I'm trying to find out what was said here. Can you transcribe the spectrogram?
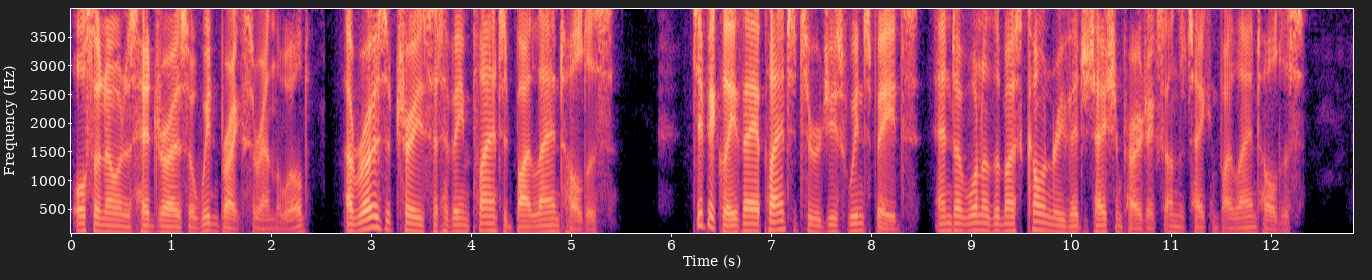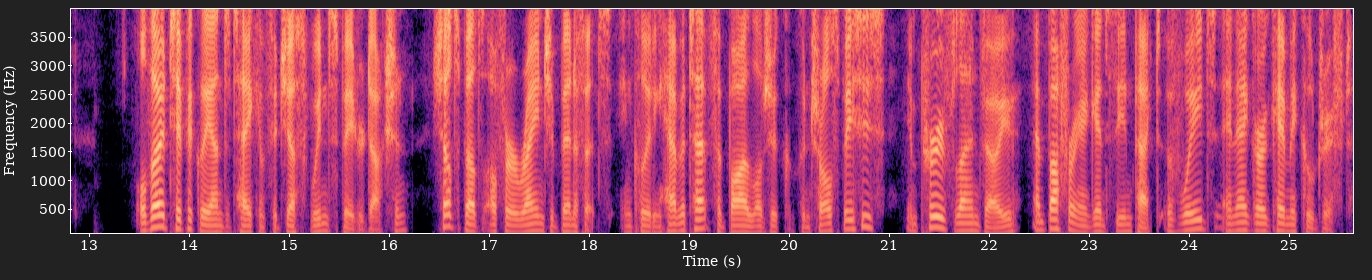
also known as hedgerows or windbreaks around the world, are rows of trees that have been planted by landholders. Typically, they are planted to reduce wind speeds and are one of the most common revegetation projects undertaken by landholders. Although typically undertaken for just wind speed reduction, shelter belts offer a range of benefits, including habitat for biological control species, improved land value, and buffering against the impact of weeds and agrochemical drift.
